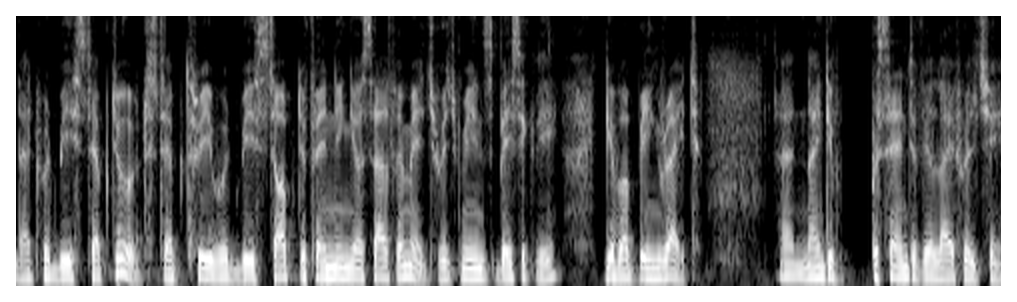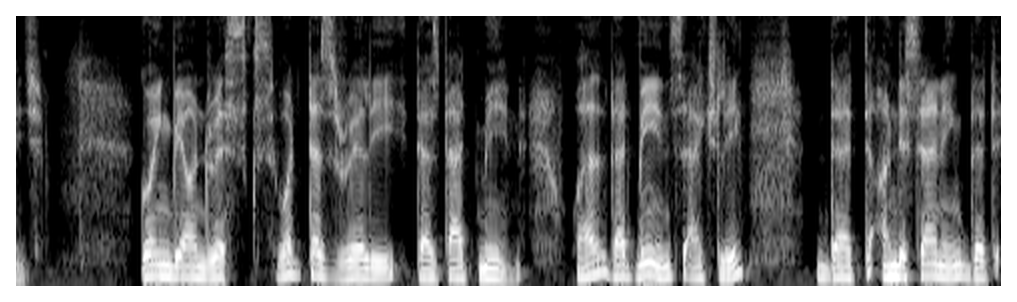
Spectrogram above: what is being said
That would be step two. Step three would be stop defending your self image, which means basically give up being right. And 90% of your life will change going beyond risks. What does really does that mean? Well, that means actually that understanding that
